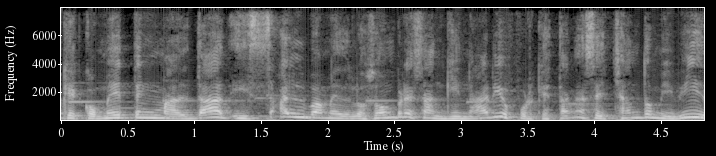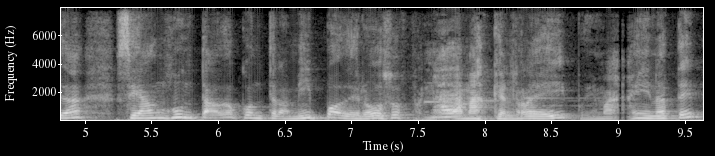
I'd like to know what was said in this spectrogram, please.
que cometen maldad y sálvame de los hombres sanguinarios porque están acechando mi vida, se han juntado contra mí poderosos, pues nada más que el rey, pues imagínate,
